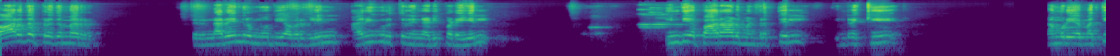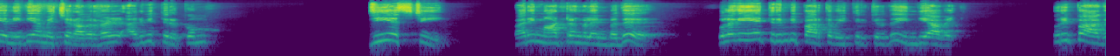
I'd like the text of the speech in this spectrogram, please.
பாரத பிரதமர் திரு நரேந்திர மோடி அவர்களின் அறிவுறுத்தலின் அடிப்படையில் இந்திய பாராளுமன்றத்தில் இன்றைக்கு நம்முடைய மத்திய நிதி அமைச்சர் அவர்கள் அறிவித்திருக்கும் ஜிஎஸ்டி வரி மாற்றங்கள் என்பது உலகையே திரும்பி பார்க்க வைத்திருக்கிறது இந்தியாவை. குறிப்பாக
